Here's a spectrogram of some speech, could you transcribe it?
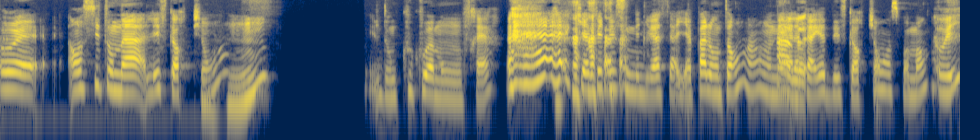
ouais. Ensuite, on a les scorpions. Mhm. Donc, coucou à mon frère, qui a fêté son anniversaire il y a pas longtemps. Hein. On est Ah à la bah. période des scorpions en ce moment. Oui.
